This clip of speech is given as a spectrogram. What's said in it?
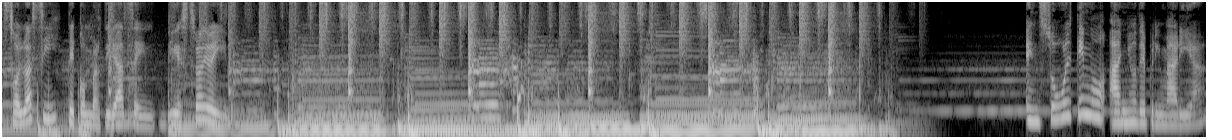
Solo así te convertirás en Diestro de Oído. En su último año de primaria,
